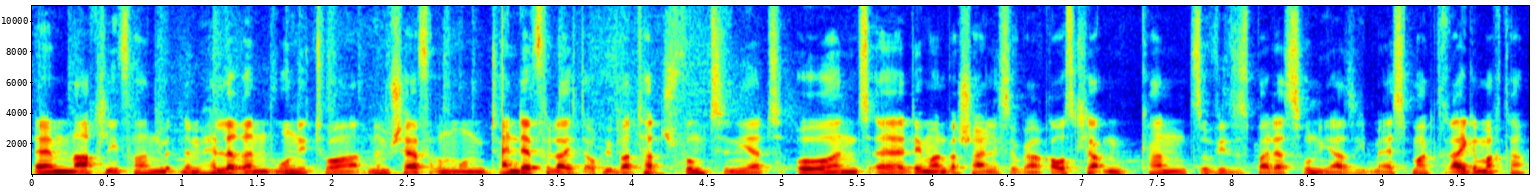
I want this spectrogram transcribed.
ähm, nachliefern mit einem helleren Monitor, einem schärferen Monitor, einen, der vielleicht auch über Touch funktioniert und äh, den man wahrscheinlich sogar rausklappen kann, so wie sie es bei der Sony A7S Mark III gemacht haben.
